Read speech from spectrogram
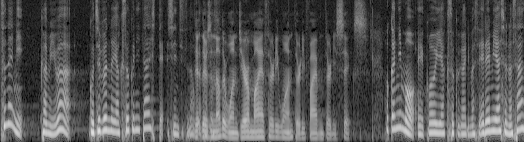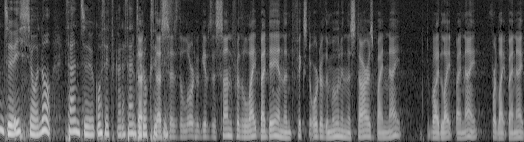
常に神はご自分の約束に対して真実なお方 There- で There's す。another one, Jeremiah 31, 35, and 36. 他にも、えーこういう約束があります。エレミア書の31章の35節から Th- 36 Thus 節です。 says the Lord who gives the sun for the light by day and the fixed order of the moon and the stars by night, by light by night, for light by night,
